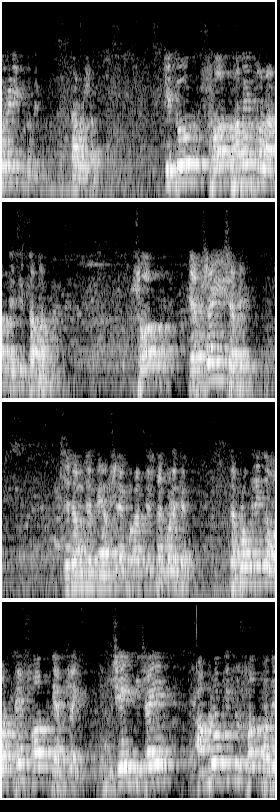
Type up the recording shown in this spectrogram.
করেনি কোনোদিন কারোর সাথে। কিন্তু সৎভাবে চলার যে চিন্তা ভাবনা, সৎ ব্যবসায়ী হিসাবে আমাদের মেয়র সাহেব করার চেষ্টা করেছেন, তা প্রকৃত অর্থে সৎ ব্যবসায়ী। সেই বিষয়ে আমরাও কিন্তু সৎভাবে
